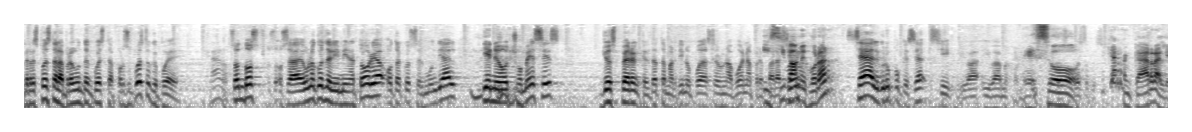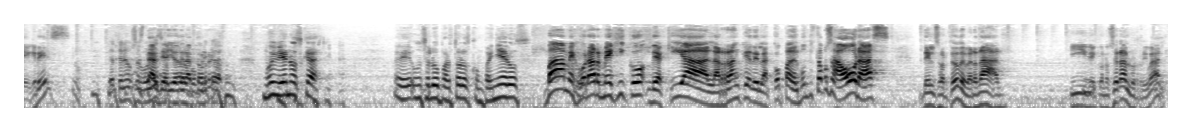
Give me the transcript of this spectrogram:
respuesta a la pregunta encuesta. Por supuesto que puede. Claro. Son dos, o sea, una cosa es la eliminatoria, otra cosa es el mundial. Tiene ocho meses. Yo espero en que el Tata Martino pueda hacer una buena preparación. ¿Y si va a mejorar? Sea el grupo que sea, sí, y va, y va a mejorar. Eso. Que sí. Hay que arrancar alegres. Ya tenemos el boleto. yo de la torre. Muy bien, Oscar. Eh, un saludo para todos los compañeros. Va a mejorar México de aquí al arranque de la Copa del Mundo. Estamos a horas del sorteo de verdad y de conocer a los rivales.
